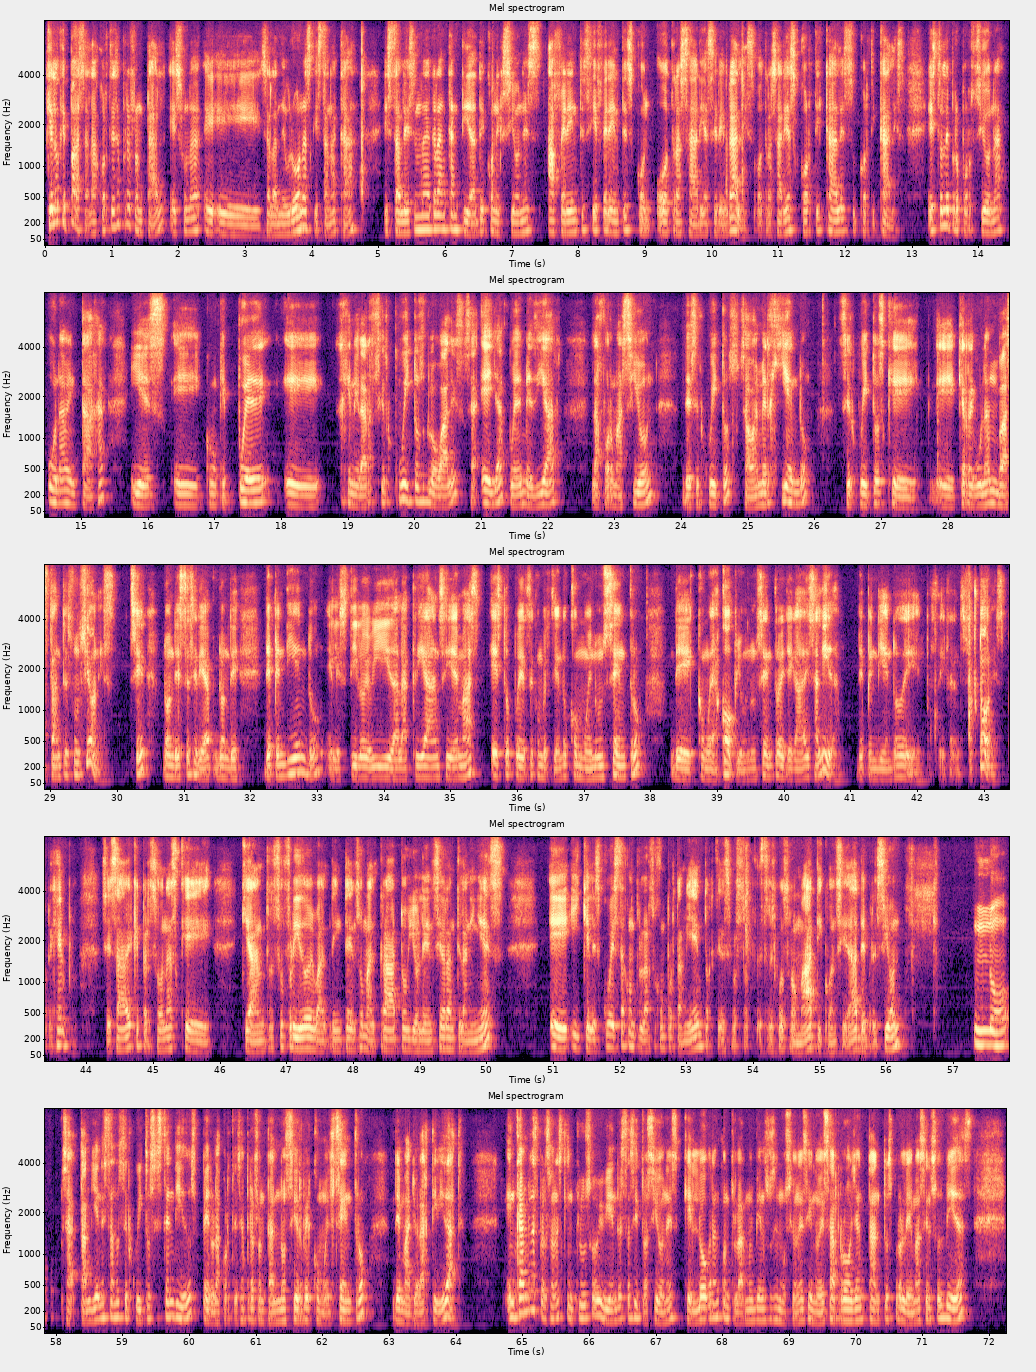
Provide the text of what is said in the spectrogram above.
¿Qué es lo que pasa? La corteza prefrontal es una, eh, eh, o sea, las neuronas que están acá establecen una gran cantidad de conexiones aferentes y eferentes con otras áreas cerebrales, otras áreas corticales, subcorticales. Esto le proporciona una ventaja y es eh, como que puede generar circuitos globales, o sea, ella puede mediar la formación de circuitos, o sea, va emergiendo circuitos que, eh, que regulan bastantes funciones, ¿sí? Donde este sería, donde dependiendo el estilo de vida, la crianza y demás, esto puede irse convirtiendo como en un centro de, como de acopio, en un centro de llegada y salida, dependiendo de, pues, diferentes factores. Por ejemplo, se sabe que personas que, que han sufrido de, de intenso maltrato, violencia durante la niñez, eh, y que les cuesta controlar su comportamiento, que tienen estrés postraumático, ansiedad, depresión, no, o sea, también están los circuitos extendidos, pero la corteza prefrontal no sirve como el centro de mayor actividad. En cambio, las personas que incluso viviendo estas situaciones, que logran controlar muy bien sus emociones y no desarrollan tantos problemas en sus vidas,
